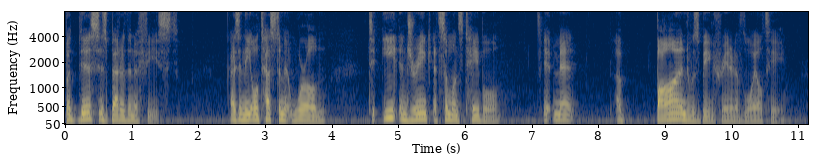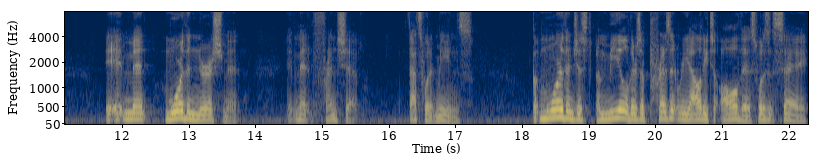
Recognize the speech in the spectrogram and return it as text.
But this is better than a feast. Guys, in the Old Testament world, to eat and drink at someone's table, it meant a bond was being created of loyalty. It meant more than nourishment, it meant friendship. That's what it means. But more than just a meal, there's a present reality to all this. What does it say?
